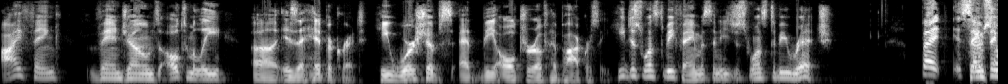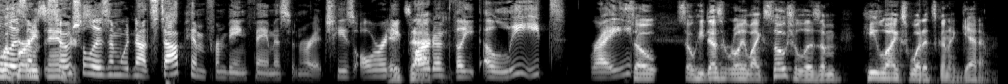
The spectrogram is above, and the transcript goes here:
I think Van Jones ultimately uh, is a hypocrite. He worships at the altar of hypocrisy. He just wants to be famous and he just wants to be rich. But Same socialism, socialism would not stop him from being famous and rich. He's already exactly. part of the elite, right? So, so he doesn't really like socialism. He likes what it's going to get him.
